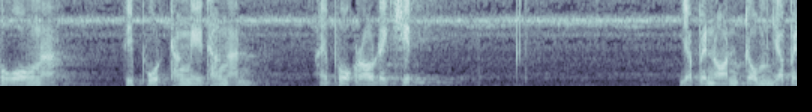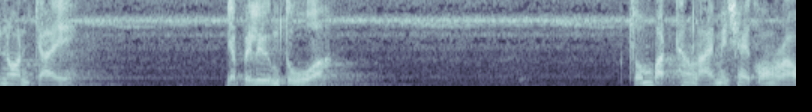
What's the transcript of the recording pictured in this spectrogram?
ทุกๆองนะที่พูดทางนี้ทางนั้น ให้พวกเราได้คิด อย่าไปนอนจม อย่าไปนอนใจ อย่าไปลืมตัว สมบัติทั้งหลายไม่ใช่ของเรา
